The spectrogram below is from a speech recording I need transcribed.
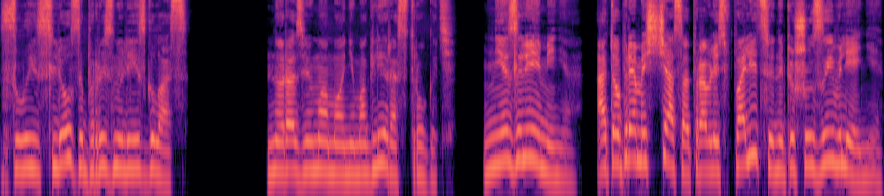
Злые слезы брызнули из глаз. Но разве маму они могли растрогать? «Не зли меня, а то прямо сейчас отправлюсь в полицию и напишу заявление.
